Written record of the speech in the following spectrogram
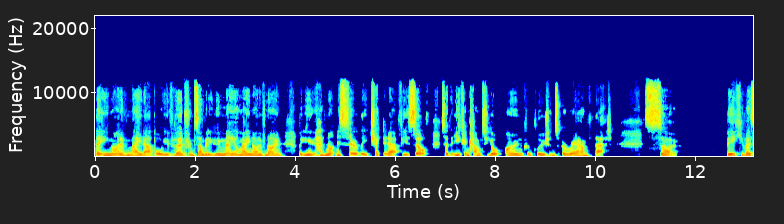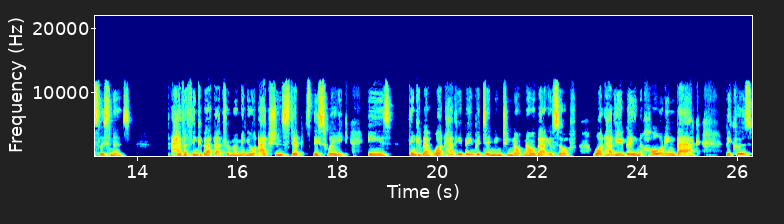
that you might have made up or you've heard from somebody who may or may not have known but you have not necessarily checked it out for yourself so that you can come to your own conclusions around that. So BQS listeners, have a think about that for a moment. Your action steps this week is think about what have you been pretending to not know about yourself? What have you been holding back because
